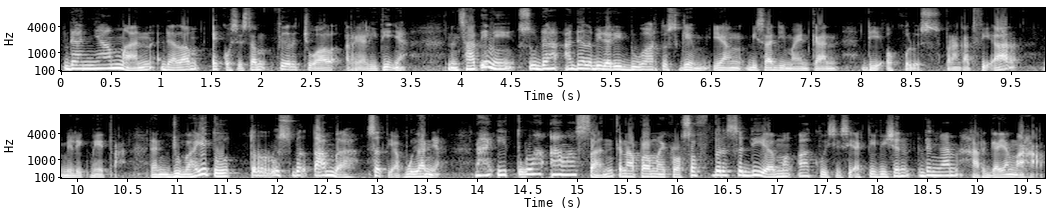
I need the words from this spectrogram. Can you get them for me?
dan nyaman dalam ekosistem virtual reality-nya. Dan saat ini sudah ada lebih dari 200 game yang bisa dimainkan di Oculus, perangkat VR milik Meta. Dan jumlah itu terus bertambah setiap bulannya. Nah itulah alasan kenapa Microsoft bersedia mengakuisisi Activision dengan harga yang mahal.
